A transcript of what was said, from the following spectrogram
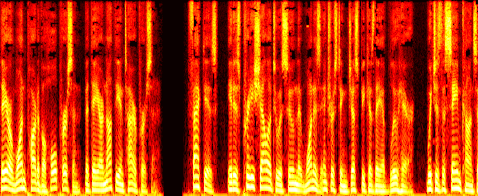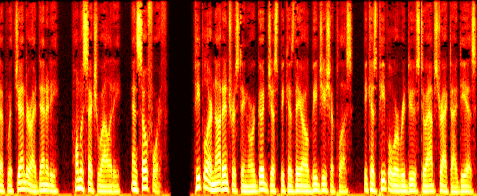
They are one part of a whole person, but they are not the entire person. Fact is, it is pretty shallow to assume that one is interesting just because they have blue hair, which is the same concept with gender identity, homosexuality, and so forth. People are not interesting or good just because they are LGBTQ+, because people were reduced to abstract ideas,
